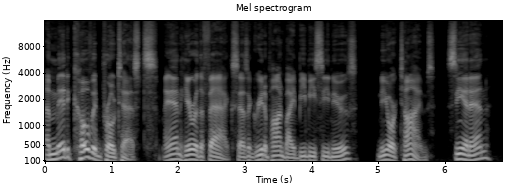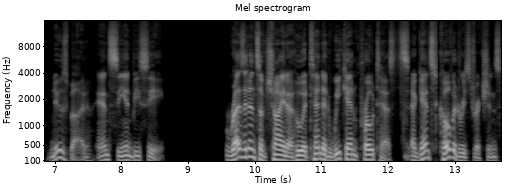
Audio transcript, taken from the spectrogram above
amid COVID protests. And here are the facts, as agreed upon by BBC News, New York Times, CNN, Newsbud, and CNBC. Residents of China who attended weekend protests against COVID restrictions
